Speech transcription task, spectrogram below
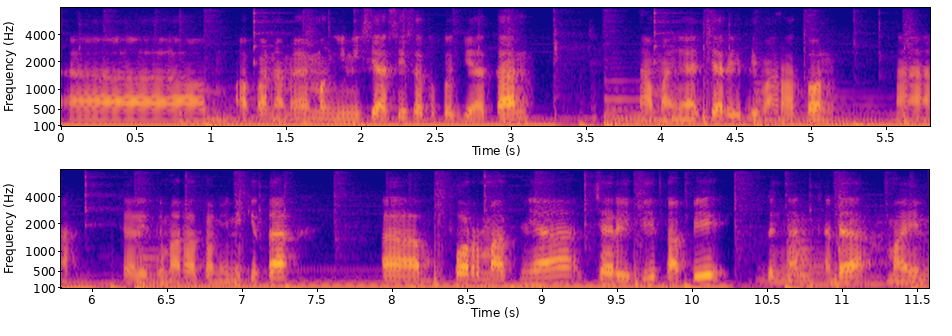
em, apa namanya menginisiasi satu kegiatan namanya charity marathon nah charity marathon ini kita em, formatnya charity tapi dengan ada main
